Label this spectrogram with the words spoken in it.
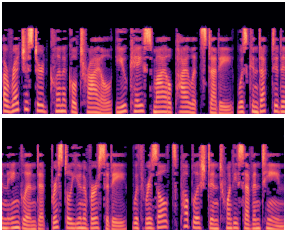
A registered clinical trial UK SMILE pilot study was conducted in England at Bristol University, with results published in 2017.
